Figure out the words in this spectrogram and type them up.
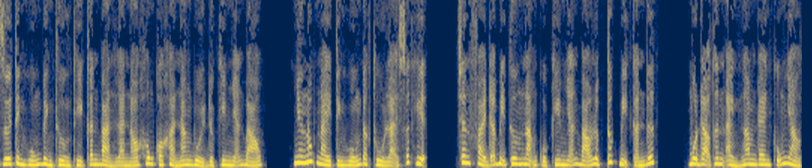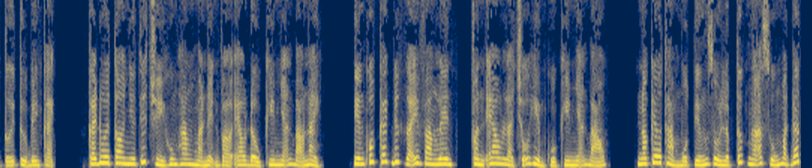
dưới tình huống bình thường thì căn bản là nó không có khả năng đuổi được kim nhãn báo. Nhưng lúc này tình huống đặc thù lại xuất hiện, chân phải đã bị thương nặng của kim nhãn báo lập tức bị cắn đứt, một đạo thân ảnh ngăm đen cũng nhào tới từ bên cạnh. Cái đuôi to như thiết chùy hung hăng mà nện vào eo đầu kim nhãn báo này. Tiếng cốt cách đứt gãy vang lên, phần eo là chỗ hiểm của kim nhãn báo. Nó kêu thảm một tiếng rồi lập tức ngã xuống mặt đất,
